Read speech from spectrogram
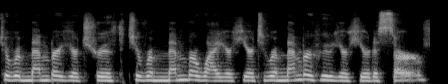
to remember your truth, to remember why you're here, to remember who you're here to serve.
